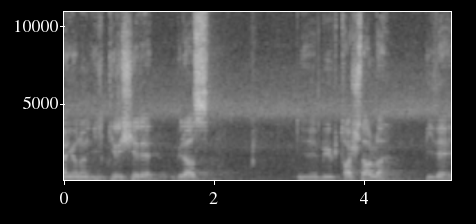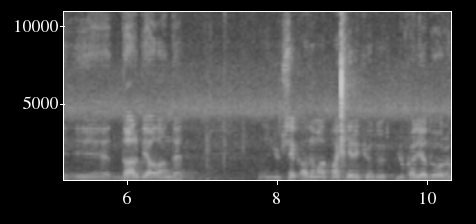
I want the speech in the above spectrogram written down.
Kanyonun ilk giriş yeri biraz e, büyük taşlarla bir de e, dar bir alandı. E, yüksek adım atmak gerekiyordu yukarıya doğru.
